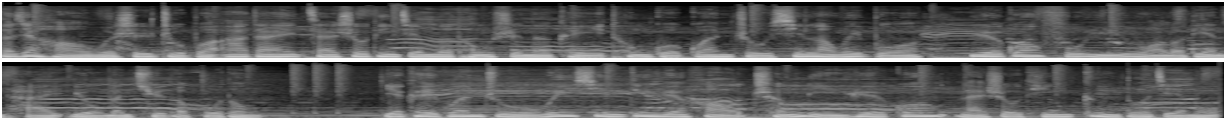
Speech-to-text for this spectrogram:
大家好，我是主播阿呆。在收听节目的同时呢，可以通过关注新浪微博“月光浮语”网络电台与我们取得互动，也可以关注微信订阅号“城里月光”来收听更多节目。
